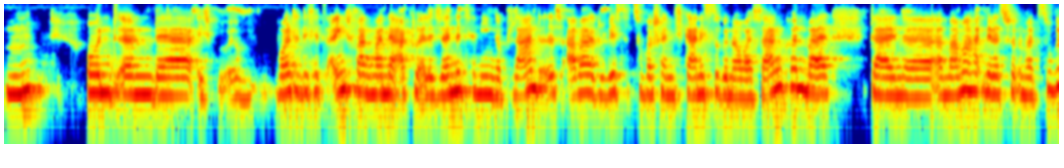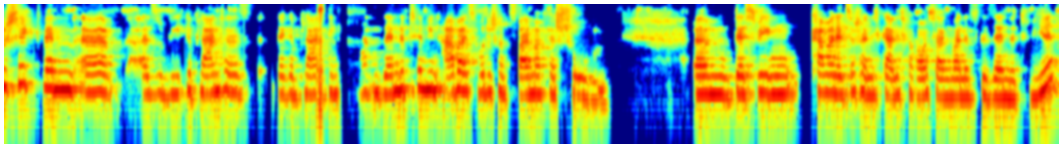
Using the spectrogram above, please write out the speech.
Mhm. Und ähm, der, ich äh, wollte dich jetzt eigentlich fragen, wann der aktuelle Sendetermin geplant ist, aber du wirst dazu wahrscheinlich gar nicht so genau was sagen können, weil deine äh, Mama hat mir das schon immer zugeschickt, wenn äh, also die geplante, der geplante, den geplanten Sendetermin, aber es wurde schon zweimal verschoben. Ähm, deswegen kann man jetzt wahrscheinlich gar nicht voraussagen, wann es gesendet wird.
